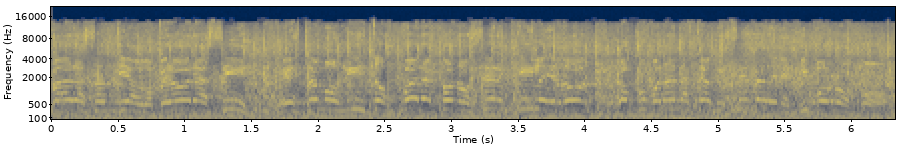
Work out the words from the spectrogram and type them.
Para Santiago. Pero ahora sí, estamos listos para conocer qué gladiador ocupará la camiseta del equipo rojo.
